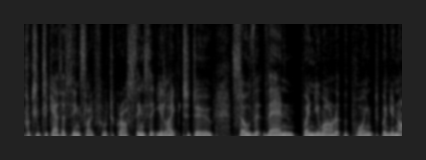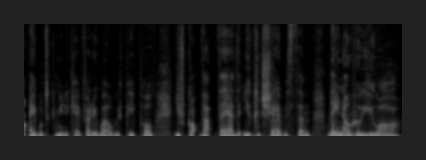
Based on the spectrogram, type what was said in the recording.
putting together things like photographs, things that you like to do, so that then when you are at the point when you're not able to communicate very well with people, you've got that there that you can share with them. They know who you are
